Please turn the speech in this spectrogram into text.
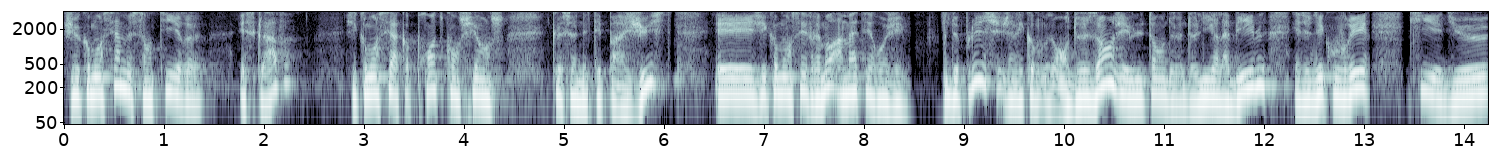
Je commençais à me sentir euh, esclave. J'ai commencé à prendre conscience que ce n'était pas juste et j'ai commencé vraiment à m'interroger. De plus, j'avais en deux ans, j'ai eu le temps de lire la Bible et de découvrir qui est Dieu,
